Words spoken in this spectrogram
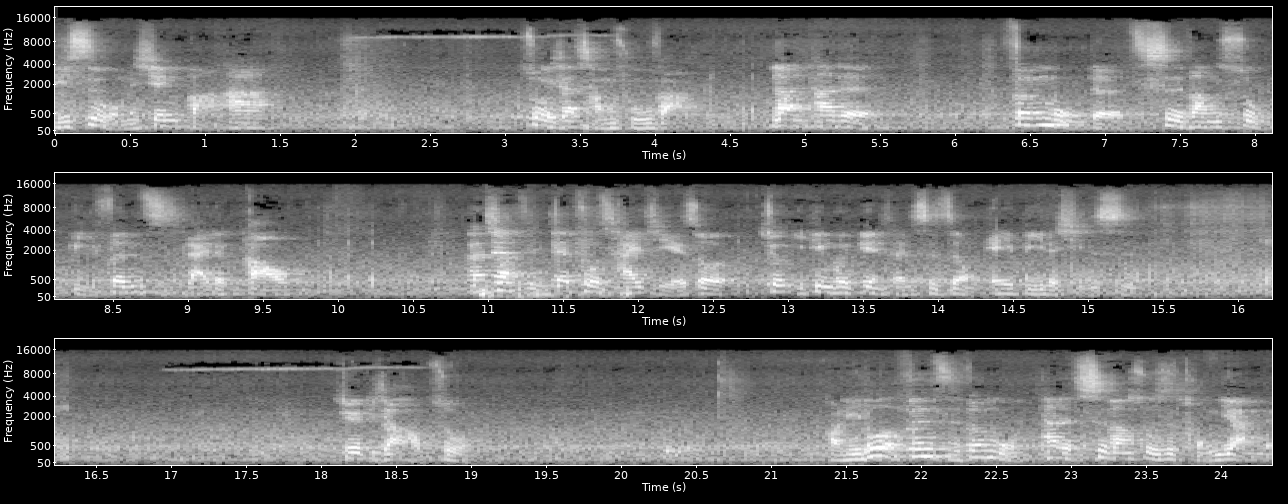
于是我们先把它做一下常除法，让它的分母的次方数比分子来的高。那这样子你在做拆解的时候，就一定会变成是这种 A B 的形式，就会比较好做。好，你如果分子分母它的次方数是同样的，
